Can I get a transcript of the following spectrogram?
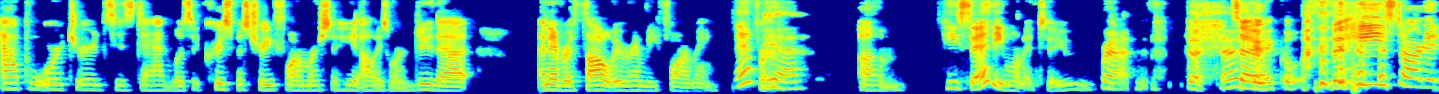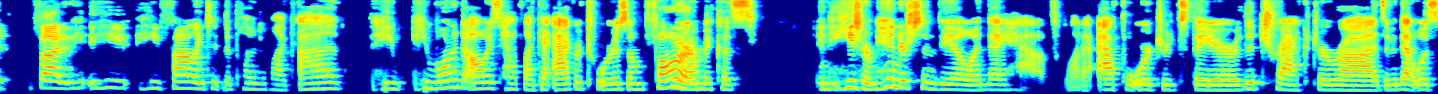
apple orchards. His dad was a Christmas tree farmer, so he always wanted to do that. I never thought we were going to be farming, never. yeah, Um, he said he wanted to, right. Good. So, cool. but he started finding he he- he finally took the plunge of like I he he wanted to always have like an agritourism farm Yeah. because and he's from Hendersonville and they have a lot of apple orchards there, the tractor rides. I mean that was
